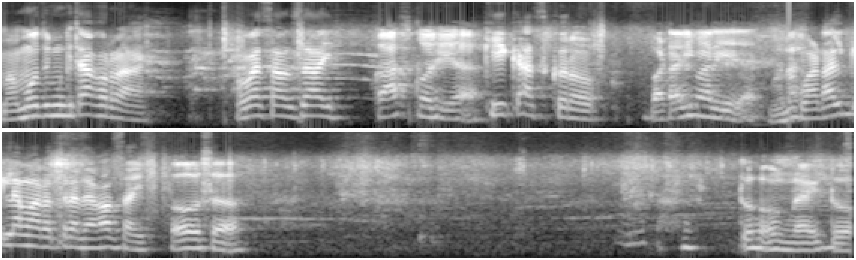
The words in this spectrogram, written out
मामू तुम क्या कर रहा है अबे साल साई कास कर रही है की कास करो बटाली मारी है जाए बटाल किला मारा तेरा देखा साई ओ सर तो हम नहीं तो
